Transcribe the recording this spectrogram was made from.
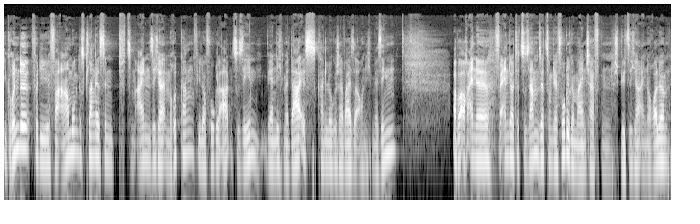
Die Gründe für die Verarmung des Klanges sind zum einen sicher im Rückgang vieler Vogelarten zu sehen. Wer nicht mehr da ist, kann logischerweise auch nicht mehr singen. Aber auch eine veränderte Zusammensetzung der Vogelgemeinschaften spielt sicher eine Rolle.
